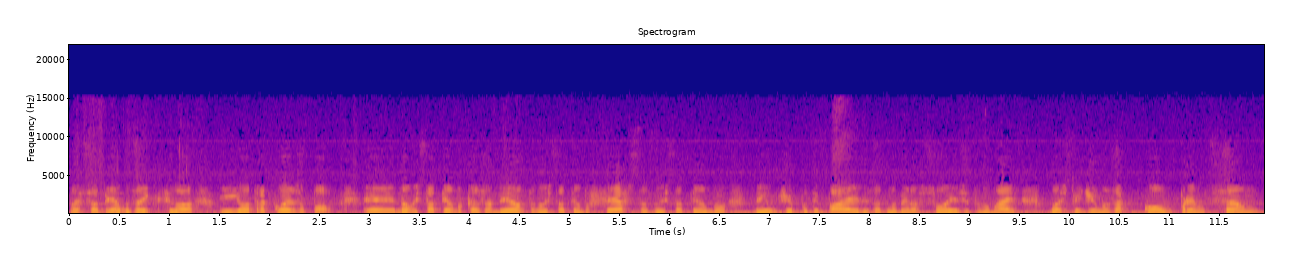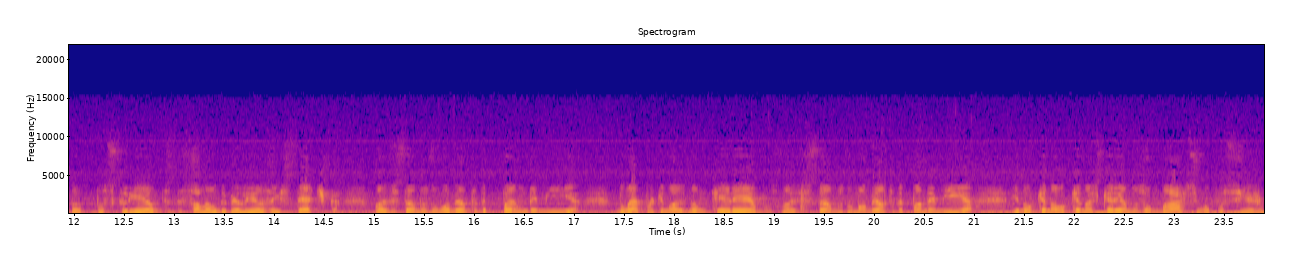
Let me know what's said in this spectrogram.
Nós sabemos aí que final. E outra coisa, Paulo, é, não está tendo casamento, não está tendo festas, não está tendo nenhum tipo de bailes, aglomerações e tudo mais. Nós pedimos a compreensão do, dos clientes de salão de beleza e estética. Nós estamos num momento de pandemia. Não é porque nós não queremos, nós estamos num momento de pandemia. E no, que, o que nós queremos o máximo possível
